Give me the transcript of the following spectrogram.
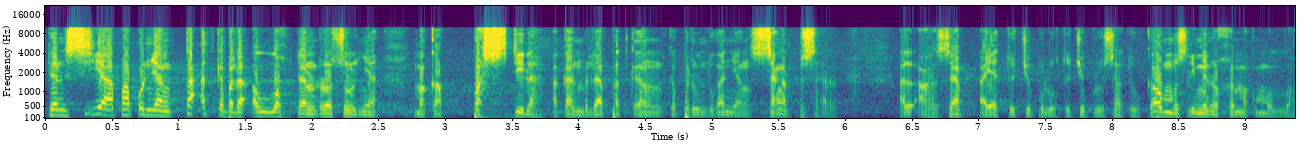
Dan siapa pun yang taat kepada Allah dan Rasulnya Maka pastilah akan mendapatkan keberuntungan yang sangat besar. Al-Ahzab ayat 70-71 kaum muslimin rahimakumullah.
